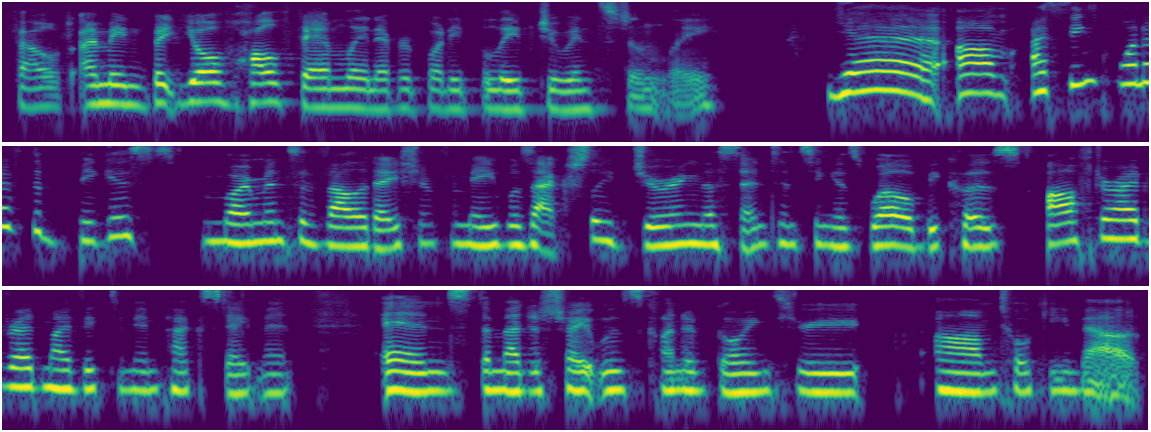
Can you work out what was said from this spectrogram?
felt? I mean, but your whole family and everybody believed you instantly. Yeah, um, I think one of the biggest moments of validation for me was actually during the sentencing as well, because after I'd read my victim impact statement and the magistrate was kind of going through um, talking about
